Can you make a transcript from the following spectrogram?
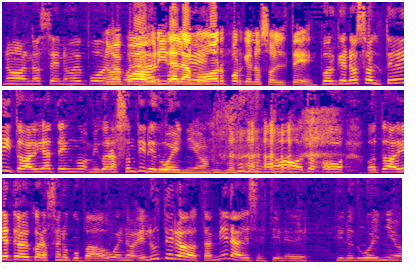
no, no sé, no me puedo no me puedo abrir al amor porque no solté. Porque no solté y todavía tengo, mi corazón tiene dueño, ¿no? o, to- o- o todavía tengo el corazón ocupado. Bueno, el útero también a veces tiene, tiene dueño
